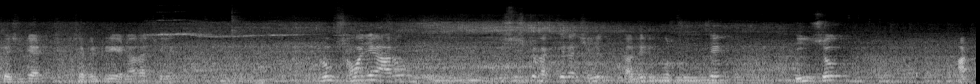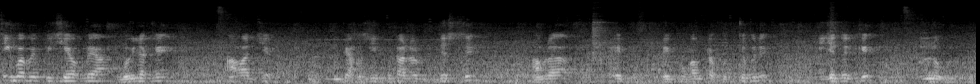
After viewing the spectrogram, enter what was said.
প্রেসিডেন্ট সেক্রেটারি এনারা ছিলেন এবং সমাজে আরও বিশিষ্ট ব্যক্তিরা ছিলেন তাদের উপস্থিতিতে তিনশো আর্থিকভাবে পিছিয়ে পড়া মহিলাকে আমার যে মুখে হাসি ফোটানোর উদ্দেশ্যে আমরা এই এই প্রোগ্রামটা করতে পেরে নিজেদেরকে ধন্য মনে করি।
